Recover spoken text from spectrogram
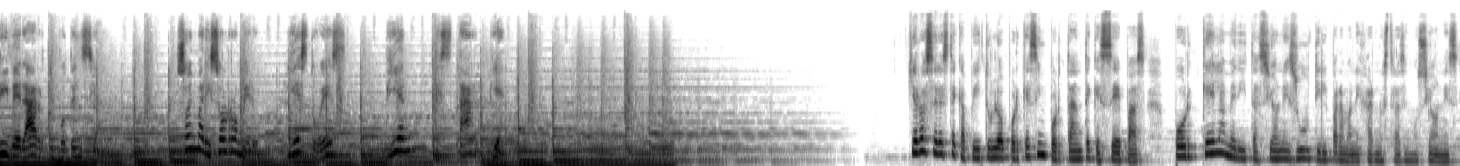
liberar tu potencial. Soy Marisol Romero y esto es Bien Estar Bien. Quiero hacer este capítulo porque es importante que sepas por qué la meditación es útil para manejar nuestras emociones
